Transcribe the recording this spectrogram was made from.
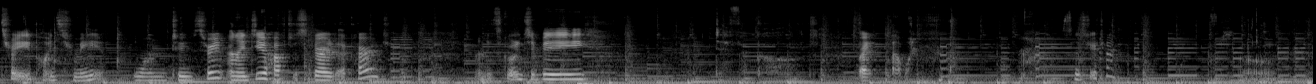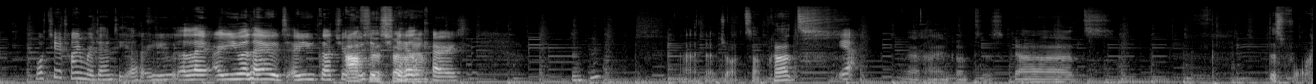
Three points for me. One, two, three. And I do have to discard a card. And it's going to be difficult. Right, that one. So it's your turn. What's your timer down to yet? Are you allow- Are you allowed? Are you got your After out of this turn, I jail card? Mm-hmm. I'm gonna draw top cards. Yeah. Then I'm going to discard this four.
